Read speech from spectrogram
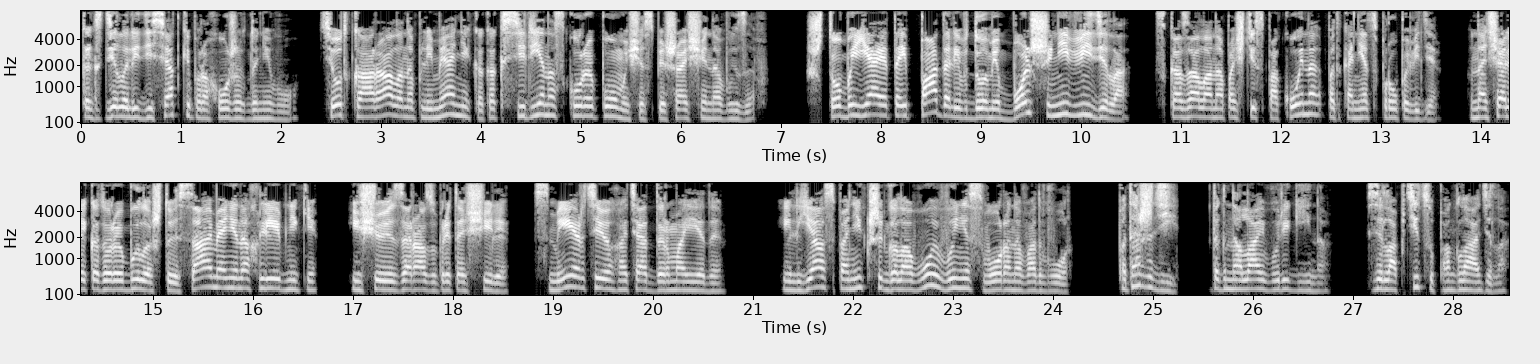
как сделали десятки прохожих до него. Тетка орала на племянника, как сирена скорой помощи, спешащей на вызов. «Чтобы я этой падали в доме больше не видела!» сказала она почти спокойно под конец проповеди, в начале которой было, что и сами они нахлебники, еще и заразу притащили, смерть ее хотят дармоеды. Илья с поникшей головой вынес ворона во двор. «Подожди», Догнала его Регина. Взяла птицу, погладила.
